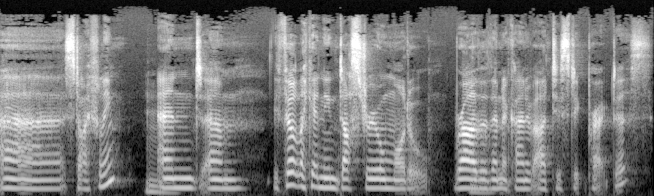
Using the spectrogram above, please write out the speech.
uh, stifling, and um, it felt like an industrial model rather than a kind of artistic practice.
